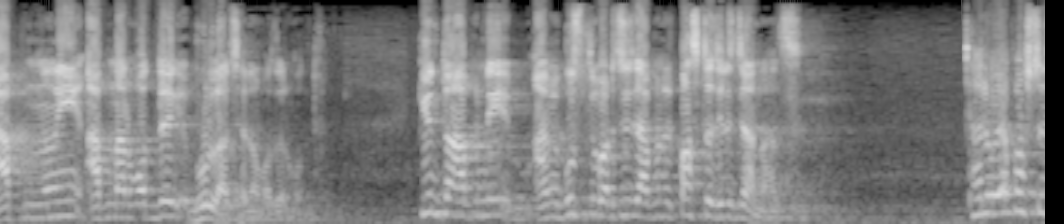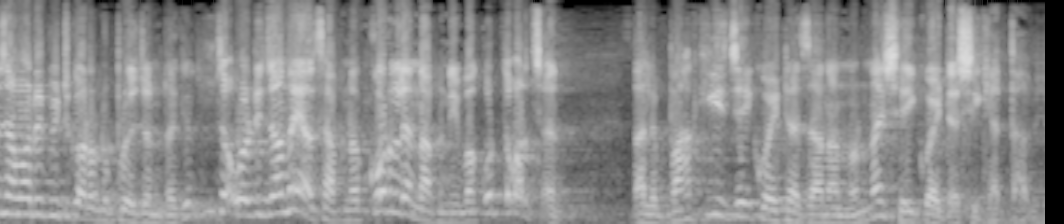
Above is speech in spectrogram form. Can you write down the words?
আপনি, আপনার মধ্যে ভুল আছে নামাজের মধ্যে। কিন্তু আপনি, আমি বুঝতে পারছি যে আপনার পাঁচটা জিনিস জানা আছে। তাহলে ওই পাঁচটা আমার রিপিট করার প্রয়োজনটা কিন্তু অলরেডি জানাই আছে আপনার, করলেন আপনি বা করতে পারছেন। তাহলে বাকি যে কয়টা জানানোর নাই, সেই কয়টা শিখাতে হবে।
